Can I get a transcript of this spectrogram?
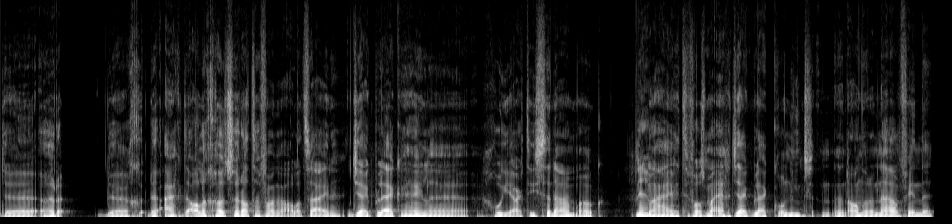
de, de, de, eigenlijk de allergrootste rattenvanger aller tijden. Jack Black, een hele goede artiestennaam ook. Ja. Maar hij heette volgens mij echt Jack Black, kon niet een, andere naam vinden.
